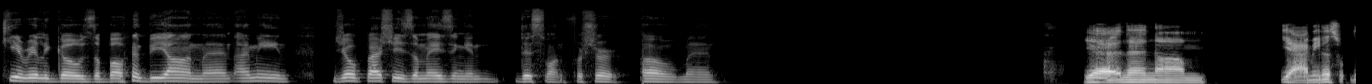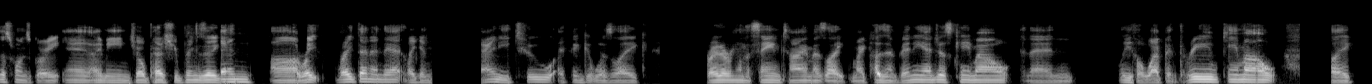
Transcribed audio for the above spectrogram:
he really goes above and beyond, man. I mean, Joe Pesci is amazing in this one for sure. Oh man. yeah, and then um, yeah, I mean this this one's great, and I mean Joe Pesci brings it again. Uh, right, right then and that, like in '92, I think it was like right around the same time as like my cousin Vinny had just came out, and then Lethal Weapon three came out. Like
